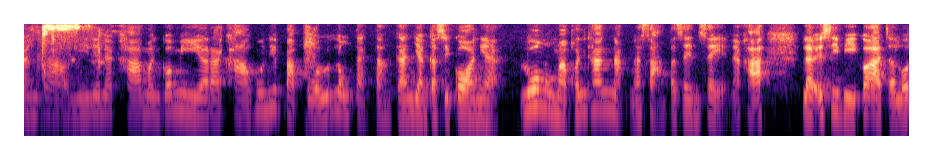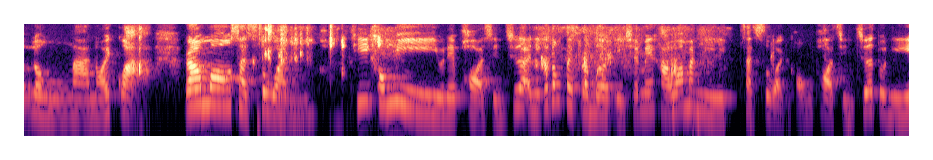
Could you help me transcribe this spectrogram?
ดังกล่าวนี้เนี่ยนะคะ มันก็มีราคาหุ้นที่ปรับตัวลดลงแตกต่างกันอย่างกสิกรเนี่ยร่วงลงมาค่อนข้างหนักนะ3%เศษนะคะ แล้ว SCB ก็อาจจะลดลงมาน้อยกว่า เรามองสัดส่วนที่เขามีอยู่ในพอร์ตสินเชื่อ อันนี้ก็ต้องไปประเมินอีกใช่ไหมคะ ว่ามันมีสัดส่วนของพอร์ตสินเชื่อตัวนี้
